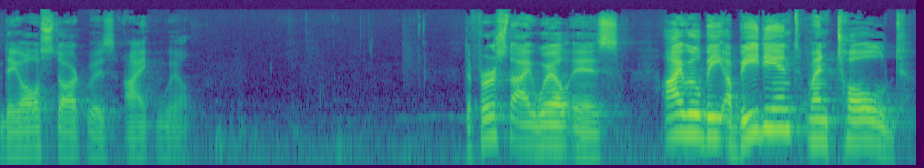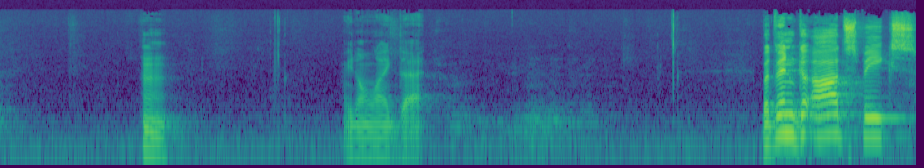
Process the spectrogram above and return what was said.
They all start with I will. The first I will is I will be obedient when told. Hmm. We don't like that. But when God speaks,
